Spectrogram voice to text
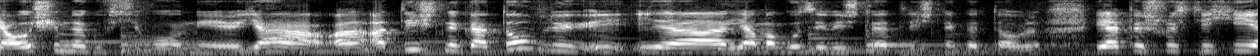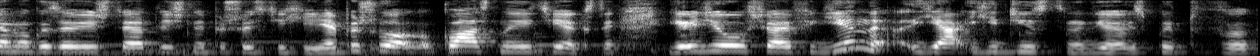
я очень много всего умею. Я а, отлично готовлю, и, и а, я могу заявить, что я отлично готовлю. Я пишу стихи, я могу заявить, что я отлично пишу стихи. Я пишу классные тексты. Я делаю все офигенно. Я единственное, я испытываю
